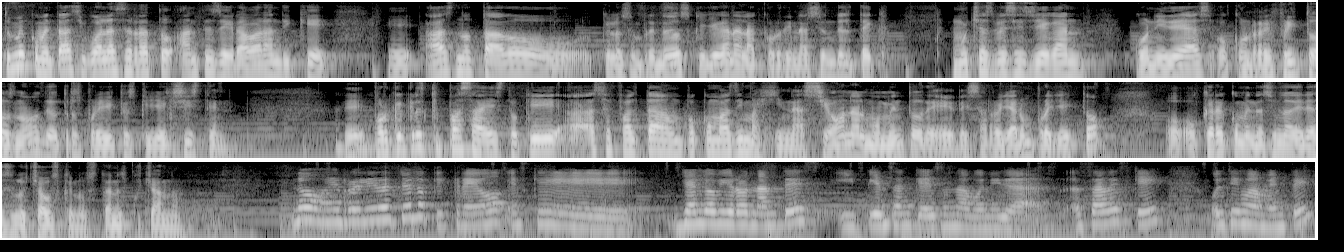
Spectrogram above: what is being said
Tú me comentabas igual hace rato, antes de grabar, Andy, que eh, has notado que los emprendedores que llegan a la coordinación del TEC muchas veces llegan con ideas o con refritos, ¿no? De otros proyectos que ya existen. Eh, ¿Por qué crees que pasa esto? ¿Que hace falta un poco más de imaginación al momento de desarrollar un proyecto? ¿O, o qué recomendación le darías a los chavos que nos están escuchando? No, en realidad yo lo que creo es que ya lo vieron antes y piensan que es una buena idea. ¿Sabes qué? Últimamente,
